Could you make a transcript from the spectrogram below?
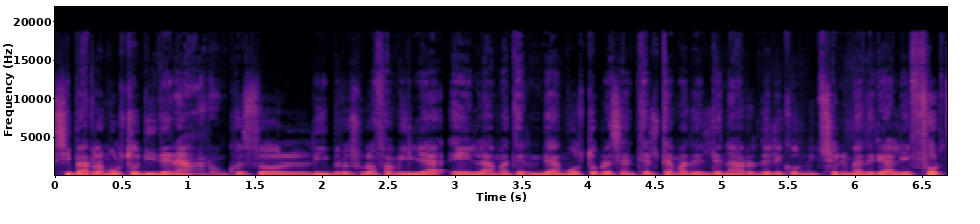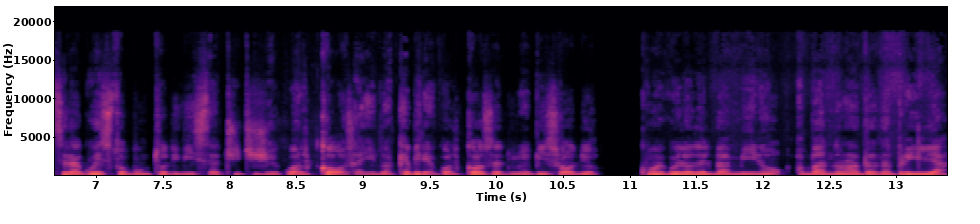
si parla molto di denaro, in questo libro sulla famiglia e la maternità è molto presente il tema del denaro e delle condizioni materiali e forse da questo punto di vista ci dice qualcosa, aiuta a capire qualcosa di un episodio come quello del bambino abbandonato ad Aprilia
